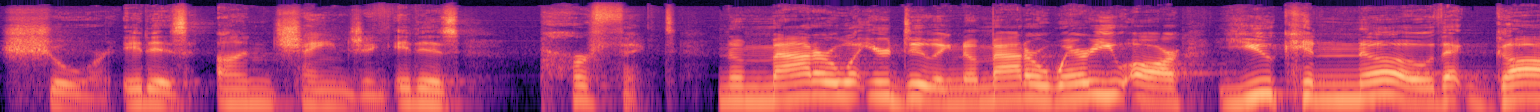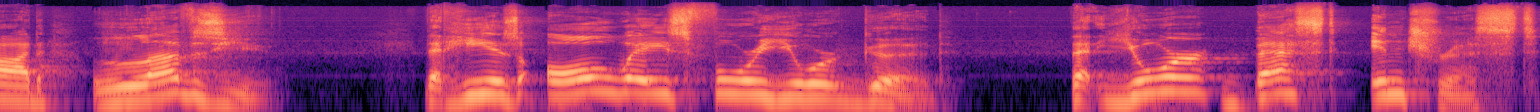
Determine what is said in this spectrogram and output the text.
sure, it is unchanging, it is perfect. No matter what you're doing, no matter where you are, you can know that God loves you, that He is always for your good, that your best interest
